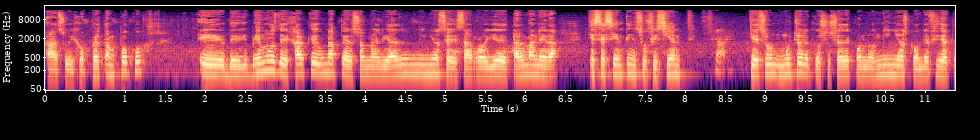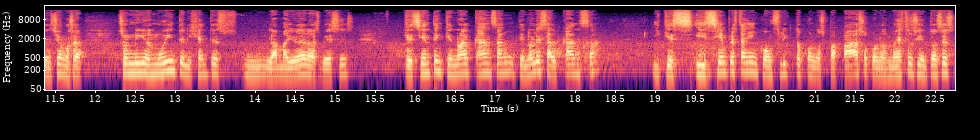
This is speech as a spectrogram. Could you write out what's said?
a su hijo, pero tampoco eh, debemos dejar que una personalidad de un niño se desarrolle de tal manera que se siente insuficiente. Que es mucho de lo que sucede con los niños con déficit de atención. O sea, son niños muy inteligentes mm, la mayoría de las veces, que sienten que no alcanzan, que no les alcanza y que y siempre están en conflicto con los papás o con los maestros y entonces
